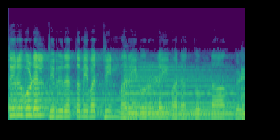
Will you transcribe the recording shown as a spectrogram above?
திருவுடல் திருரத்தம் இவற்றின் மறைபொருளை வணங்கும் நாங்கள்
